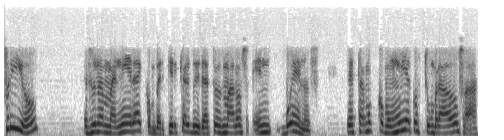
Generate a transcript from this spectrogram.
frío es una manera de convertir carbohidratos malos en buenos. Estamos como muy acostumbrados a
